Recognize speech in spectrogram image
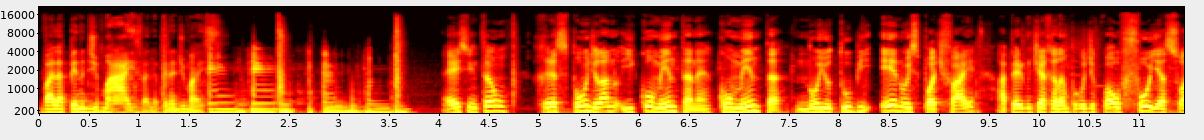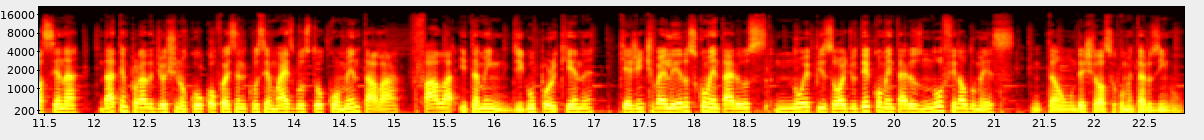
vale a pena demais, vale a pena demais. É isso então responde lá no, e comenta, né? Comenta no YouTube e no Spotify a perguntinha relâmpago de qual foi a sua cena da temporada de Oshinoko, qual foi a cena que você mais gostou, comenta lá, fala e também diga o porquê, né? Que a gente vai ler os comentários no episódio de comentários no final do mês. Então deixa lá o seu comentáriozinho.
